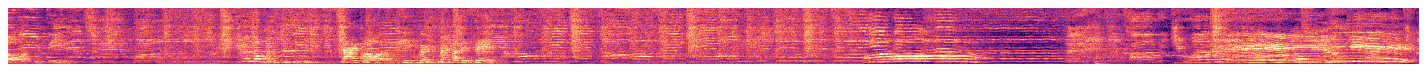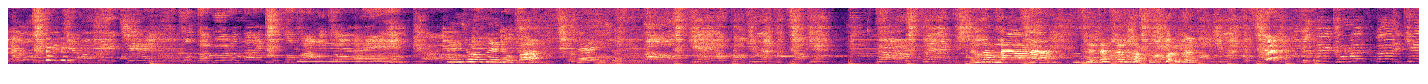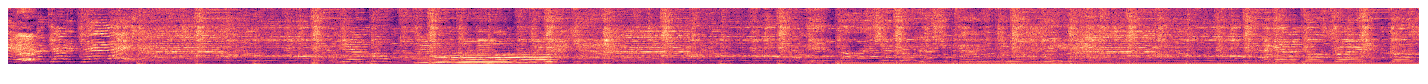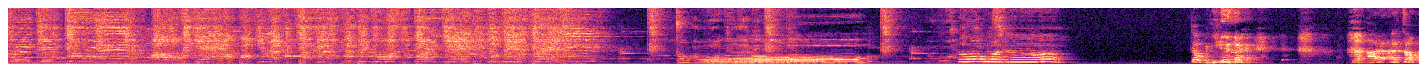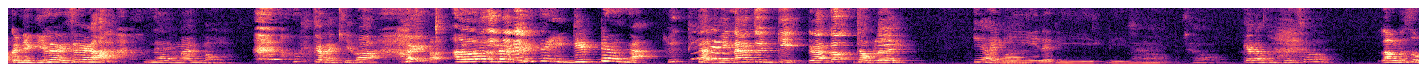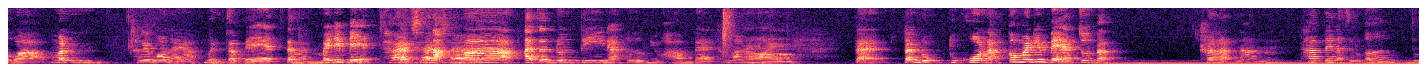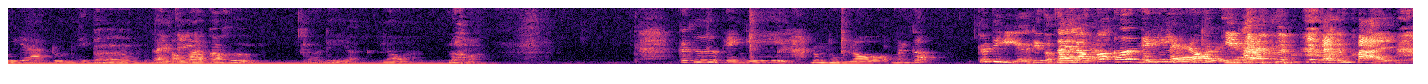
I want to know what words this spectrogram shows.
หล่อจริงๆก็หล่อจริงใช่เขาหล่อจริงๆไม่ไม่ปฏิเสธอ๋อโอ้ยลูกกี้ให้โชว์เซถูกปะใช่สุดฉันจำได้แล้วนะฉันจำกันทุกคนเลย เลยเอาเอาจบกันอย่างนี้เลยใช่ไหมคะแรงมากเนาะกำลังคิดว่าเฮ้ยเออแบบนี้จะอีกนิดนึงอะแต่ทีหน้าจุนกิแล้วก็จบเลยเอี่ยแต่มดีว่ะแต่ดีดีชมาอกบชอบกำลังเป็นคนชอบ เรารู้สึกว่ามันเขาเรียกว่าอะไรอะเหมือนจะแบดแต่มันไม่ได้แบดใช่แบบใช่หนักใช่มาก อาจจะดนตรีเนี่ยเออมีความแบดขึ้นมาหน่อยอ่าแต่แต่ลุกทุกคนอะก็ไม่ได้แบดจนแบบขนาดนั้น ถ้าเต้นอาจจะดูเออดูยากดูนิดเอนึงอ แต่จริงๆแล้วก็คือ ก็ดีอะรอรอก็คือเพลงดีหนุ่มๆรอมันก็ก็ดีอะก็ดีต่อใจเราก็เออไอ้นี่แล้วอะไรกินเงี้กัยนขึ้นกินกันขึ้นไป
